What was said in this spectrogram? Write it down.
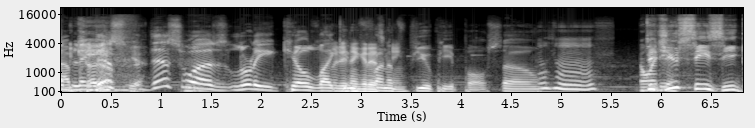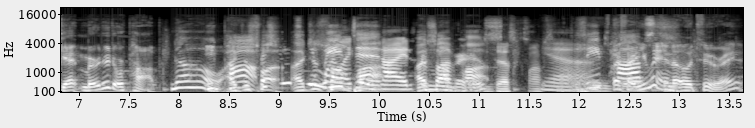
probably. this. This was literally killed like do in think front King? of few people. So Mm-hmm. No Did idea. you see Z get murdered or pop? no, I just popped. saw. I just We saw did. pop. Died I from saw lovers. pop. Desk pops. Yeah. Z Spicer, you went in the O2, right?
